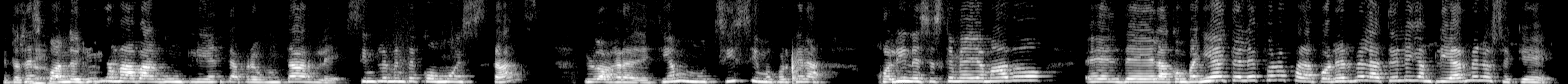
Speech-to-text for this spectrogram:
Entonces, cuando yo llamaba a algún cliente a preguntarle simplemente cómo estás, lo agradecían muchísimo porque era, Jolines, es que me ha llamado el de la compañía de teléfonos para ponerme la tele y ampliarme no sé qué,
